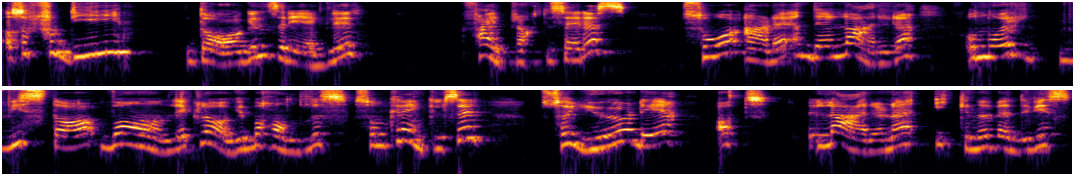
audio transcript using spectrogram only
Altså fordi dagens regler feilpraktiseres, så er det en del lærere Og når, hvis da vanlige klager behandles som krenkelser, så gjør det at lærerne ikke nødvendigvis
